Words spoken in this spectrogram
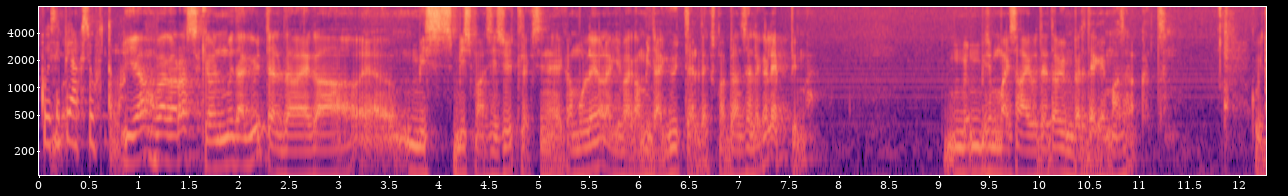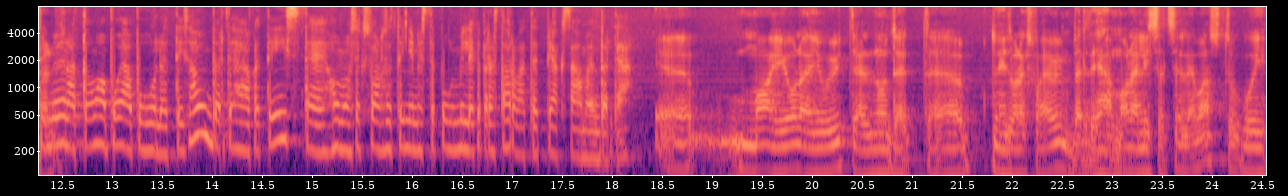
Kui see peaks juhtuma? jah, väga raske on midagi ütelda, ega mis, mis ma siis ütleksin, ega mul ei olegi väga midagi ütelda, eks ma pean sellega leppima. ma ei saa ju teda ümber tegema hakata kui te möönate oma poja puhul, et ei saa ümber teha, aga teiste homoseksuaalsete inimeste puhul millegipärast arvate, et peaks saama ümber teha? ma ei ole ju ütelnud, et äh, neid oleks vaja ümber teha, ma olen lihtsalt selle vastu, kui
